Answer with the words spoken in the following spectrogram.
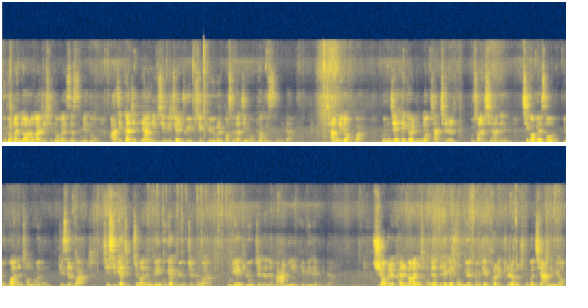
그동안 여러 가지 시도가 있었음에도 아직까지 대학 입시 위주의 주입식 교육을 벗어나지 못하고 있습니다. 창의력과 문제 해결 능력 자체를 우선시하는 직업에서 요구하는 전문 기술과 지식에 집중하는 외국의 교육제도와 우리의 교육제도는 많이 대비됩니다. 취업을 갈망하는 청년들에게 정규 교육의 커리큘럼은 충분치 않으며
